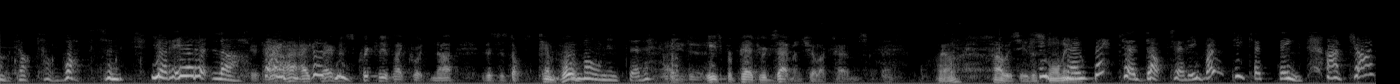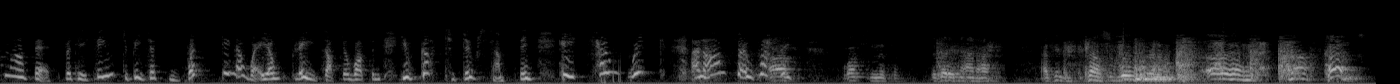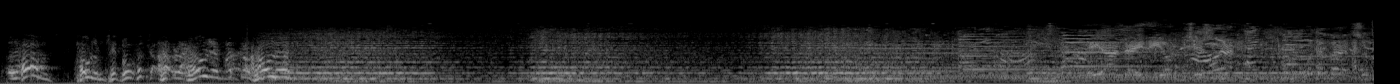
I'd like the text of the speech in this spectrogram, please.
Oh, Dr. Watson, you're here at last. I, Thank I came as quickly as I could. Now, this is Dr. Temple. Good morning, sir. He's prepared to examine Sherlock Holmes. Well, how is he this He's morning? no better, Doctor. He won't eat a thing. I've tried my best, but he seems to be just wasting away. Oh, please, Dr. Watson, you've got to do something. He's so weak, and I'm so Uh, worried. Watson, the, the very man I, I think a glass of room for uh, Holmes! Holmes! Hold him, Temple! Hold him! Hold him! Ja, lady on chestnut. What about some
